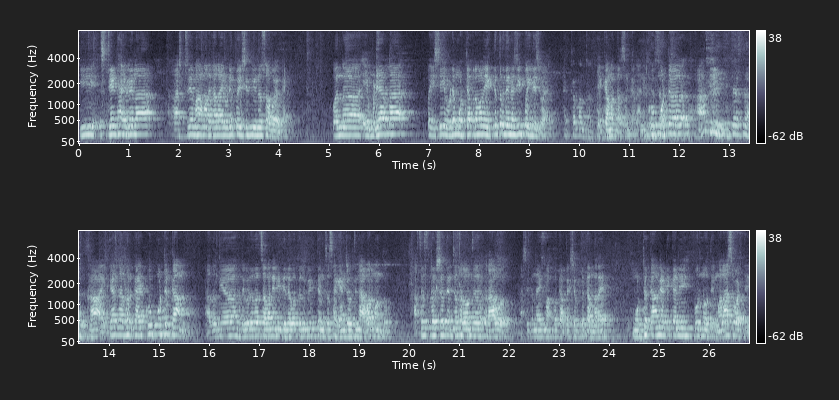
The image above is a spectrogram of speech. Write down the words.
की स्टेट हायवेला राष्ट्रीय महामार्गाला एवढे पैसे मिळणं स्वाभाविक आहे. पण एम डी आरला पैसे एवढ्या मोठ्या प्रमाणात एकत्र देण्याची पहिलीच वेळ एका मतदार एका मतदारसंघाला. आणि खूप मोठं हा? इतिहास झाला. हा इतिहास झाल्यासारखं आहे. खूप मोठं काम. आदरणीय रविदादा चव्हाण यांनी दिल्याबद्दल मी त्यांचं सगळ्यांच्या वतीने आभार मानतो. असंच लक्ष त्यांच्या सर्वांचं राहावं. अशी त्यांना एक माफक अपेक्षा व्यक्त करणार आहे. मोठं काम या ठिकाणी पूर्ण होते. मला असं वाटते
